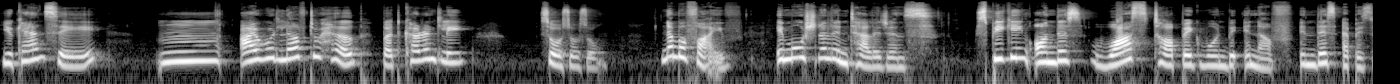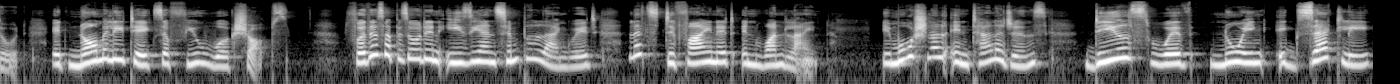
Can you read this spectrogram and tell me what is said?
you can say, mm, I would love to help, but currently, so, so, so. Number five, emotional intelligence. Speaking on this vast topic won't be enough in this episode. It normally takes a few workshops. For this episode, in easy and simple language, let's define it in one line. Emotional intelligence deals with knowing exactly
